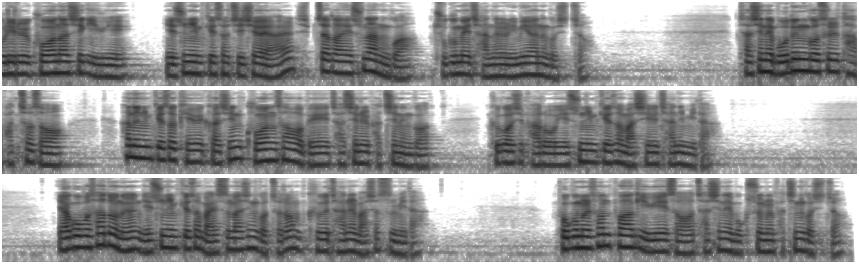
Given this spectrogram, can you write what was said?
우리를 구원하시기 위해 예수님께서 지셔야 할 십자가의 순환과 죽음의 잔을 의미하는 것이죠. 자신의 모든 것을 다 바쳐서 하느님께서 계획하신 구원 사업에 자신을 바치는 것, 그것이 바로 예수님께서 마실 잔입니다. 야고보 사도는 예수님께서 말씀하신 것처럼 그 잔을 마셨습니다. 복음을 선포하기 위해서 자신의 목숨을 바친 것이죠.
